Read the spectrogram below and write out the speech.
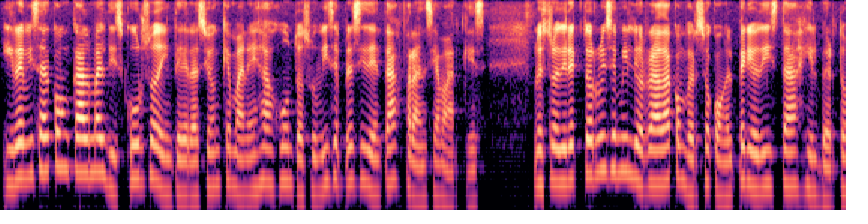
y revisar con calma el discurso de integración que maneja junto a su vicepresidenta Francia Márquez. Nuestro director Luis Emilio Rada conversó con el periodista Gilberto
